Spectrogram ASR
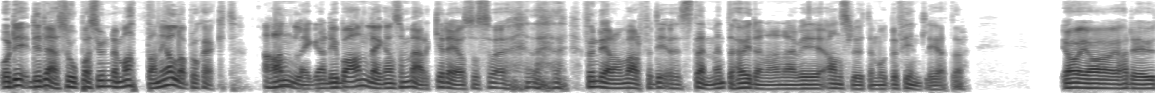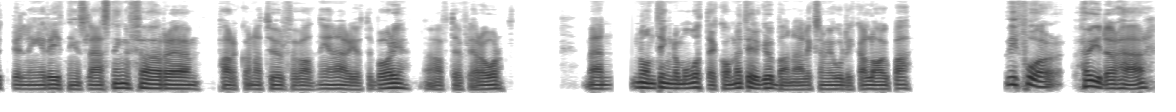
Och det, det där sopas ju under mattan i alla projekt. Ja. Anläggaren, det är bara anläggaren som märker det och så funderar de varför det stämmer inte höjderna när vi ansluter mot befintligheter. Jag, jag hade utbildning i ritningsläsning för eh, Park och naturförvaltningen här i Göteborg. Jag har haft det i flera år. Men någonting de återkommer till gubbarna liksom i olika lag. Bara, vi får höjder här.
